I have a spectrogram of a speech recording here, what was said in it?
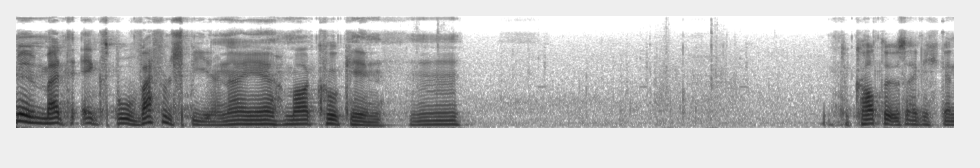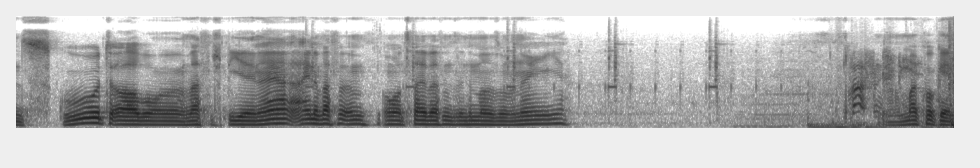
Matt Expo Waffenspiel. Naja, mal gucken. Hm. Die Karte ist eigentlich ganz gut, aber Waffenspiel, naja, eine Waffe oder zwei Waffen sind immer so, naja. Ja, mal gucken.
